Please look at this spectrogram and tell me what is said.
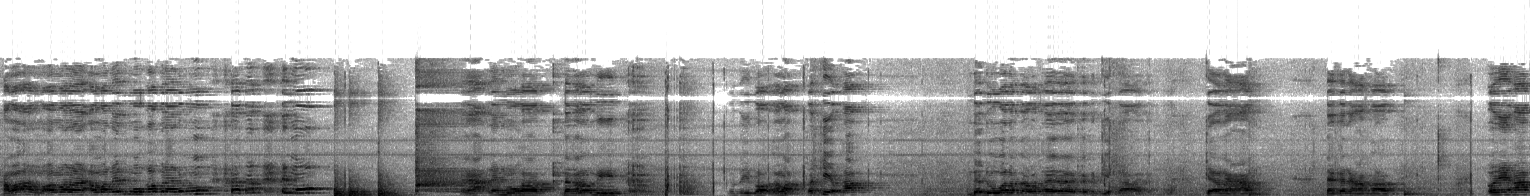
ถามว่าเอาเอามาเอามาเล่นมุกเอาไปเล่นมุกเล่นมุกนะฮะเล่นมุกครับดังนั้นเรามีดนตรีบอกจังหวะตะเกียบครับ เดี๋ยวดูว่าเราจะมาใช้อะไรกับตะเกียบได้ แก้วน้ำแล้วก็น้ำครับโอเคครับ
